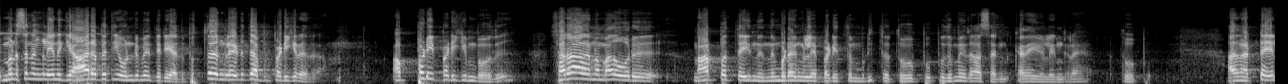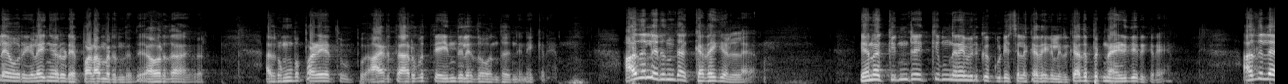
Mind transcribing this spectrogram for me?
விமர்சனங்கள் எனக்கு யாரை பற்றி ஒன்றுமே தெரியாது. புத்தகங்களை எடுத்து அப்படி படிக்கிறது தான். அப்படி படிக்கும்போது சராதனமாக ஒரு நாற்பத்தைந்து நிமிடங்களே படித்து முடித்த தொகுப்பு புதுமைதாசன் கதைகள் என்கிற தொகுப்பு. அது அட்டையில் ஒரு இளைஞருடைய படம் இருந்தது. அவர்தான் இவர். அது ரொம்ப பழைய தொகுப்பு. ஆயிரத்தி அறுபத்தி ஐந்தில் ஏதோ வந்ததுன்னு நினைக்கிறேன். அதில் இருந்த கதைகளில் எனக்கு இன்றைக்கும் நினைவிருக்கக்கூடிய சில கதைகள் இருக்குது அதை பற்றி நான் எழுதியிருக்கிறேன். அதில்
